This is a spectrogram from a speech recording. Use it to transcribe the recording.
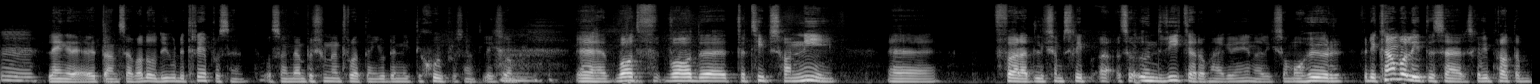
mm. längre. Utan så här, vadå, du gjorde 3 procent och sen den personen tror att den gjorde 97 procent. Liksom. Mm. Eh, vad, vad för tips har ni eh, för att liksom slippa, alltså undvika de här grejerna? Liksom? Och hur, för det kan vara lite så här, ska vi prata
